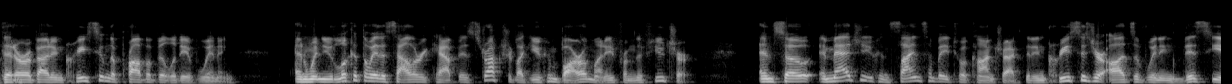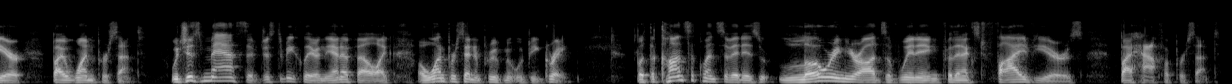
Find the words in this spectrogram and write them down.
that are about increasing the probability of winning. And when you look at the way the salary cap is structured, like you can borrow money from the future. And so imagine you can sign somebody to a contract that increases your odds of winning this year by 1%, which is massive. Just to be clear, in the NFL, like a 1% improvement would be great. But the consequence of it is lowering your odds of winning for the next five years by half a percent.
